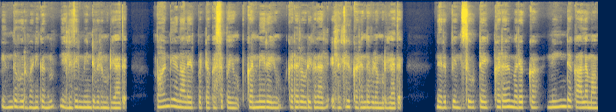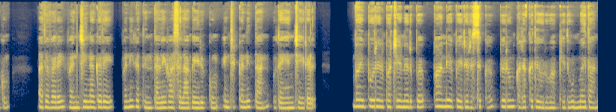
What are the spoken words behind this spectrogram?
எந்த ஒரு வணிகனும் எளிதில் மீண்டுவிட முடியாது. பாண்டியனால் ஏற்பட்ட கசப்பையும் கண்ணீரையும் கடலோடிகளால் எளிதில் கடந்துவிட முடியாது. நெருப்பின் சூட்டை கடல் மறுக்க நீண்ட காலமாகும். அதுவரை வஞ்சி நகரே வணிகத்தின் தலைவாசலாக இருக்கும் என்று கணித்தான் உதயஞ்சேரல் வைப்பூரில் பற்றிய நெருப்பு பாண்டிய பேரரசுக்கு பெரும் கலக்கத்தை உருவாக்கியது உண்மைதான்.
